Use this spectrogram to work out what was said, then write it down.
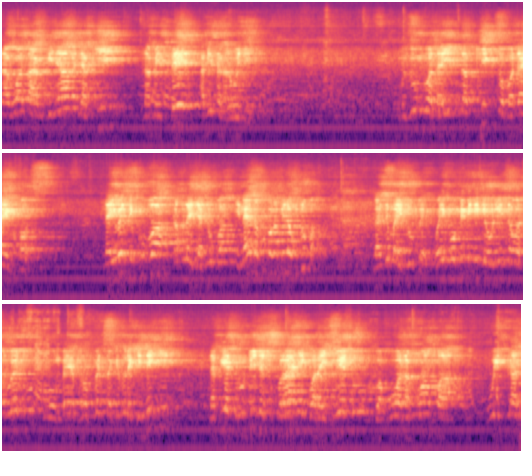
na gwata akinyaga jaki na mese akisa na ruje mzungu anaita kicks of a dying na iwezi kufa kabla haijatupa inaweza kufa kabla kutupa lazima itupe kwa hivyo mimi ningeuliza watu wetu tuombee profesa Kithure Kindiki na pia turudishe shukurani kwa rais wetu kwa kuona kwamba we can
